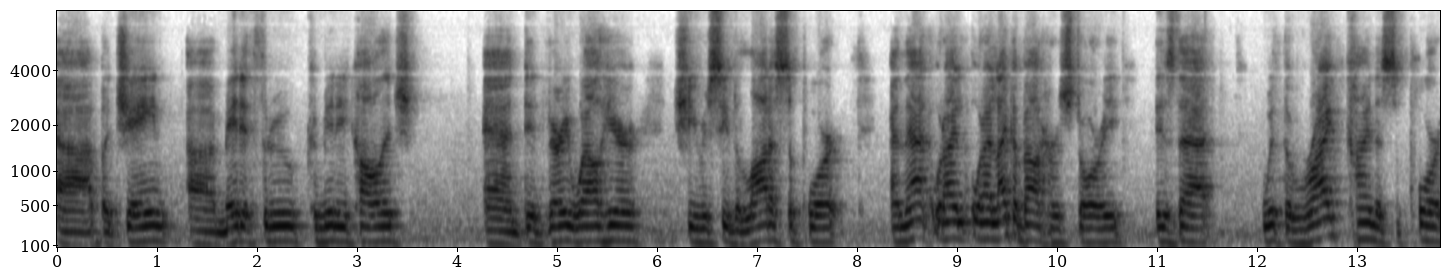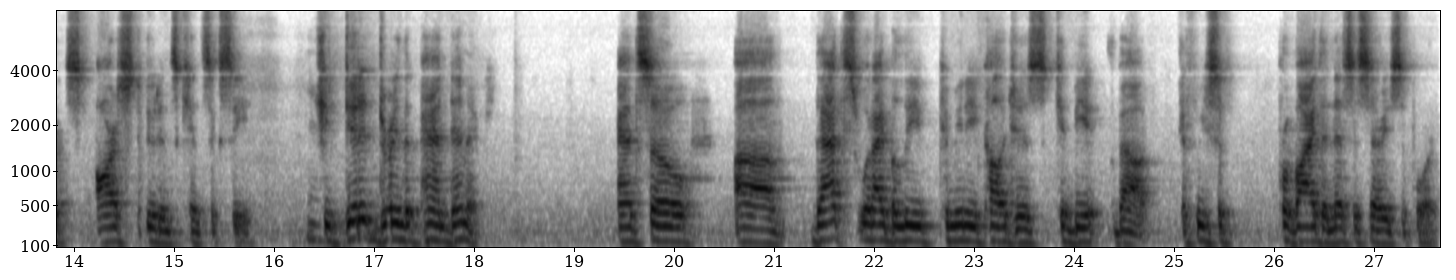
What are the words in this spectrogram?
Uh, but Jane uh, made it through community college and did very well here. She received a lot of support, and that what I what I like about her story is that with the right kind of supports, our students can succeed. Yeah. She did it during the pandemic, and so uh, that's what I believe community colleges can be about if we su- provide the necessary support.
